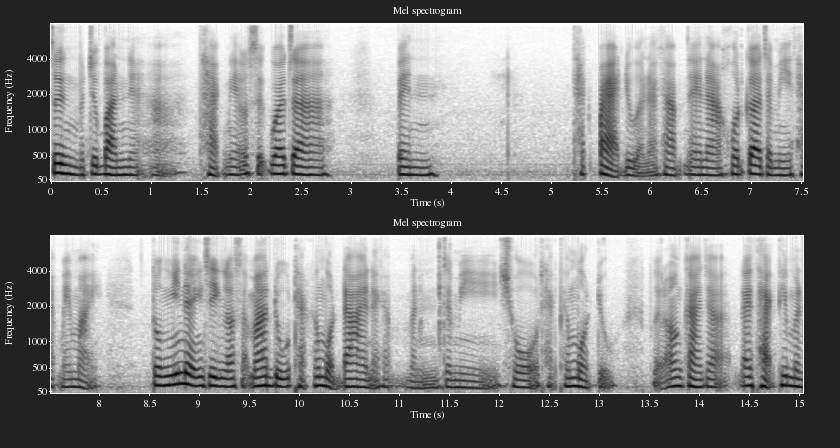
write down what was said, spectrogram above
ซึ่งปัจจุบันเนี่ยแท็กเนี่ยรู้สึกว่าจะเป็นแท็ก 8 อยู่นะครับ ในอนาคตก็จะมีแท็กใหม่ๆ ตรงนี้เนี่ยจริงๆ เราสามารถดูแท็กทั้งหมดได้นะครับ มันจะมีโชว์แท็กทั้งหมดอยู่ เผื่อเราต้องการจะได้แท็กที่มัน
